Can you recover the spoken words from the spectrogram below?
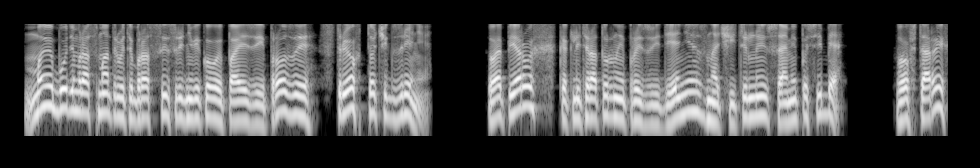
Мы будем рассматривать образцы средневековой поэзии и прозы с трех точек зрения. Во-первых, как литературные произведения, значительные сами по себе. Во-вторых,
